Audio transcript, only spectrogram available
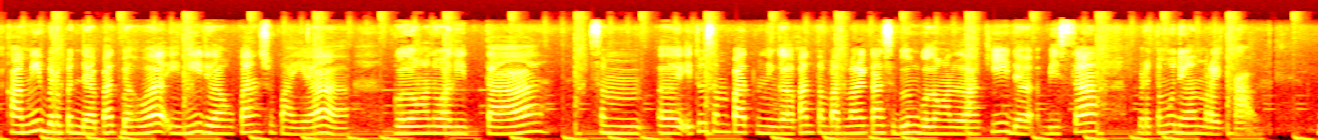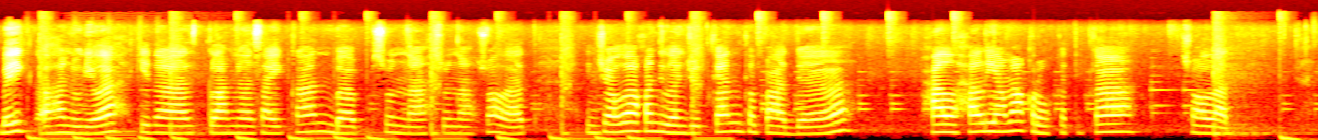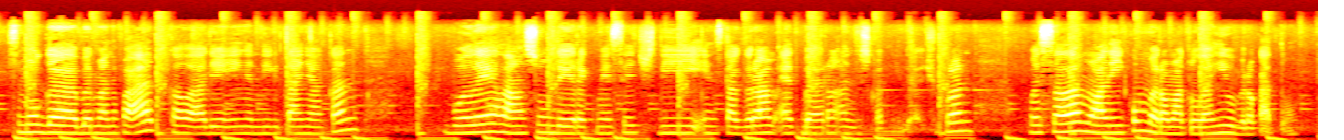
kami berpendapat bahwa ini dilakukan supaya golongan wanita sem, e, itu sempat meninggalkan tempat mereka sebelum golongan lelaki tidak bisa bertemu dengan mereka. Baik, alhamdulillah kita telah menyelesaikan bab sunnah sunnah sholat. Insya Allah akan dilanjutkan kepada hal-hal yang makruh ketika sholat. Semoga bermanfaat. Kalau ada yang ingin ditanyakan, boleh langsung direct message di Instagram at bareng underscore. Wassalamualaikum warahmatullahi wabarakatuh.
